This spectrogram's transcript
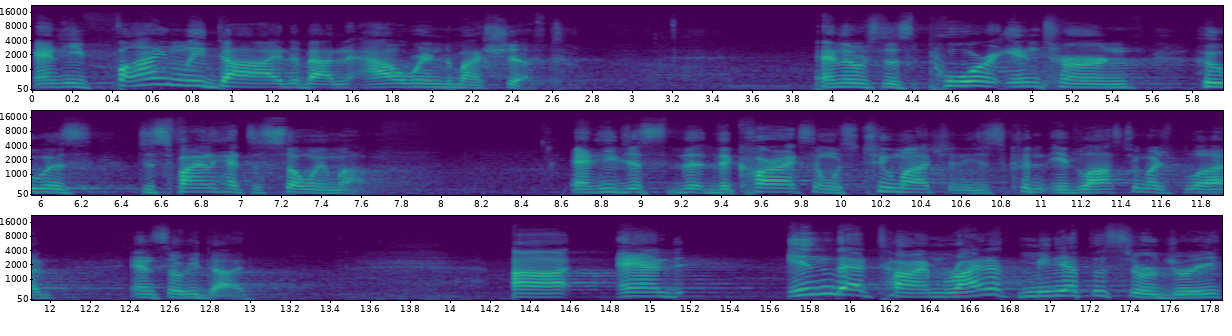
and he finally died about an hour into my shift. And there was this poor intern who was just finally had to sew him up. And he just, the, the car accident was too much, and he just couldn't, he'd lost too much blood, and so he died. Uh, and in that time, right after, immediately after the surgery,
